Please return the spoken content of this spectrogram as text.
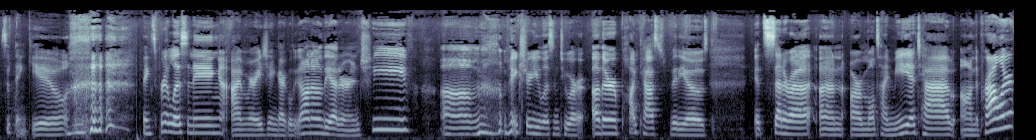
So thank you. Thanks for listening. I'm Mary Jane Gagliano, the editor in chief. Um, make sure you listen to our other podcast videos, etc., on our multimedia tab on the Prowler,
